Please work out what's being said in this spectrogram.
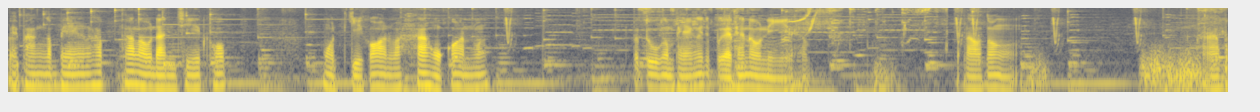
ไปพังกำแพงนะครับ ถ้าเราดันชีสครบ หมดกี่ก้อนวะห้าหกก้อนมั้ง ประตูกำแพงก็จะเปิดให้เราหนีนะครับ เราต้องหาผ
